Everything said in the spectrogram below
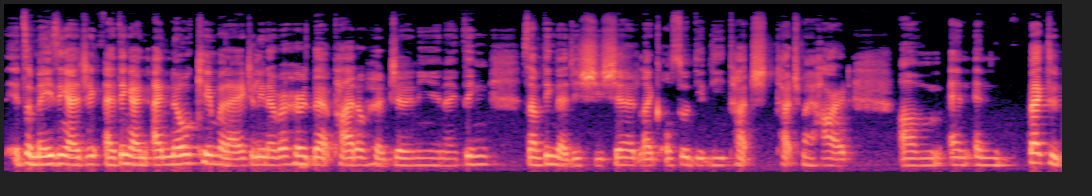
it's amazing. I think I think I, I know Kim, but I actually never heard that part of her journey, and I think something that she shared like also deeply touched touched my heart. Um, and and back to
